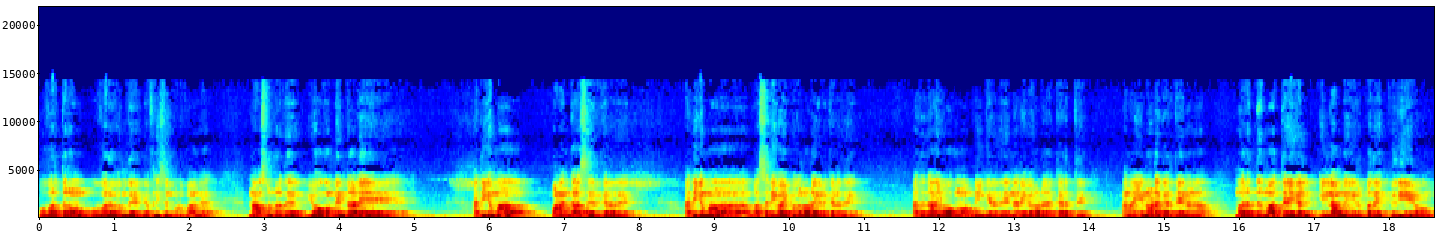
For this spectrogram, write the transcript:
ஒவ்வொருத்தரும் ஒவ்வொரு வந்து டெஃபினிஷன் கொடுப்பாங்க. நான் சொல்கிறது யோகம் என்றாலே அதிகமாக பணங்காசு இருக்கிறது அதிகமாக வசதி வாய்ப்புகளோடு இருக்கிறது அதுதான் யோகம் அப்படிங்கிறது நிறைய பேரோட கருத்து. ஆனால் என்னோட கருத்து என்னன்னா மருந்து மாத்திரைகள் இல்லாமல் இருப்பதே பெரிய யோகம்.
